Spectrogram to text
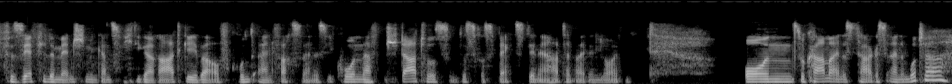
für sehr viele Menschen ein ganz wichtiger Ratgeber aufgrund einfach seines ikonenhaften Status und des Respekts, den er hatte bei den Leuten. Und so kam eines Tages eine Mutter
